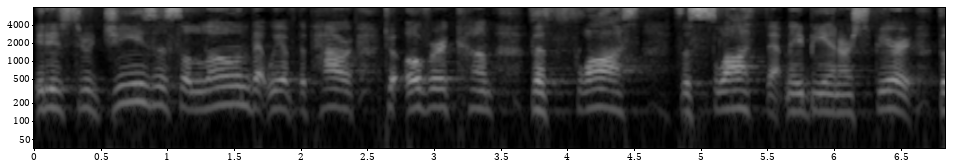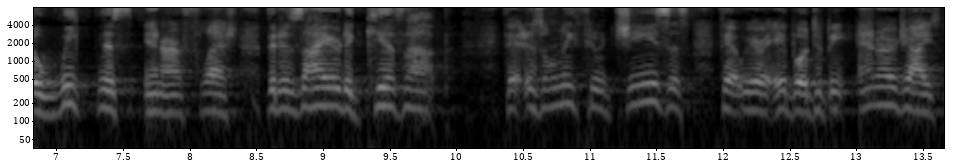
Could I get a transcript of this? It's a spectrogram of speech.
it is through Jesus alone that we have the power to overcome the sloth, the sloth that may be in our spirit, the weakness in our flesh, the desire to give up. That is only through Jesus that we are able to be energized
